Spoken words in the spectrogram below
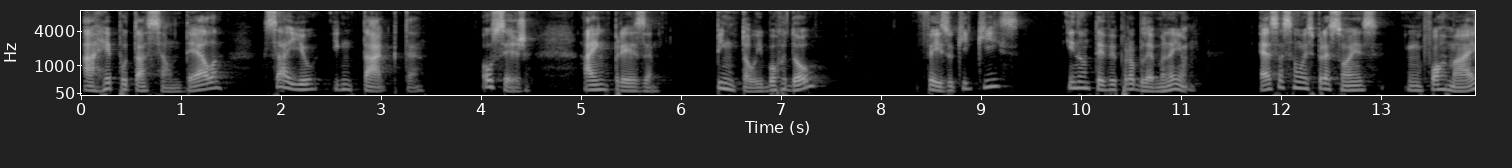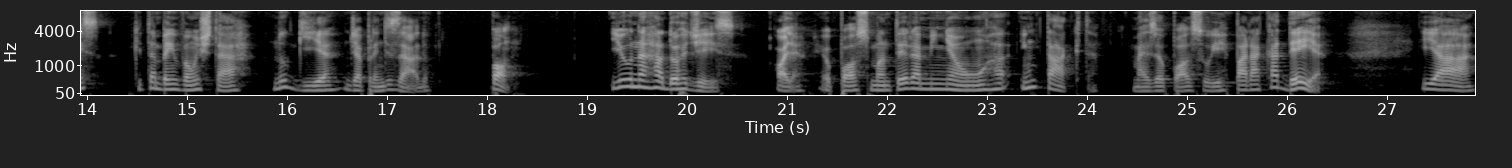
a reputação dela saiu intacta. Ou seja, a empresa pintou e bordou, fez o que quis e não teve problema nenhum. Essas são expressões informais que também vão estar no guia de aprendizado. Bom, e o narrador diz: Olha, eu posso manter a minha honra intacta, mas eu posso ir para a cadeia. E a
